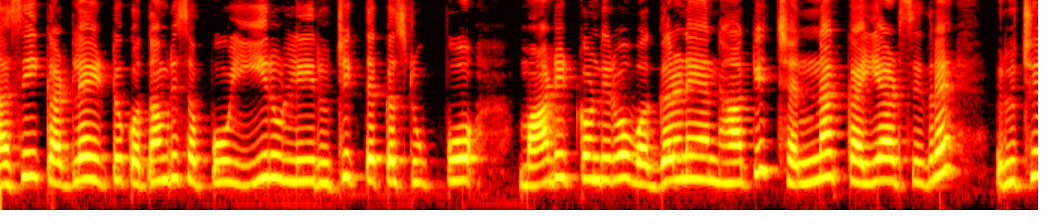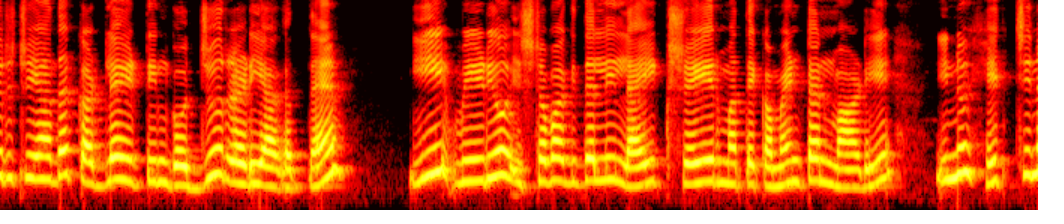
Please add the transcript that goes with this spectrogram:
ಹಸಿ ಕಡಲೆ ಹಿಟ್ಟು, ಕೊತ್ತಂಬರಿ ಸೊಪ್ಪು, ಈರುಳ್ಳಿ, ರುಚಿಗೆ ತಕ್ಕಷ್ಟು ಉಪ್ಪು ಮಾಡಿಟ್ಕೊಂಡಿರುವ ಒಗ್ಗರಣೆಯನ್ನು ಹಾಕಿ ಚೆನ್ನಾಗಿ ಕೈ ಆಡಿಸಿದ್ರೆ ರುಚಿ ರುಚಿಯಾದ ಕಡಲೆ ಹಿಟ್ಟಿನ ಗೊಜ್ಜು ರೆಡಿ ಆಗುತ್ತೆ. ಈ ವಿಡಿಯೋ ಇಷ್ಟವಾಗಿದ್ದಲ್ಲಿ ಲೈಕ್, ಶೇರ್ ಮತ್ತು ಕಮೆಂಟನ್ನು ಮಾಡಿ. ಇನ್ನು ಹೆಚ್ಚಿನ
